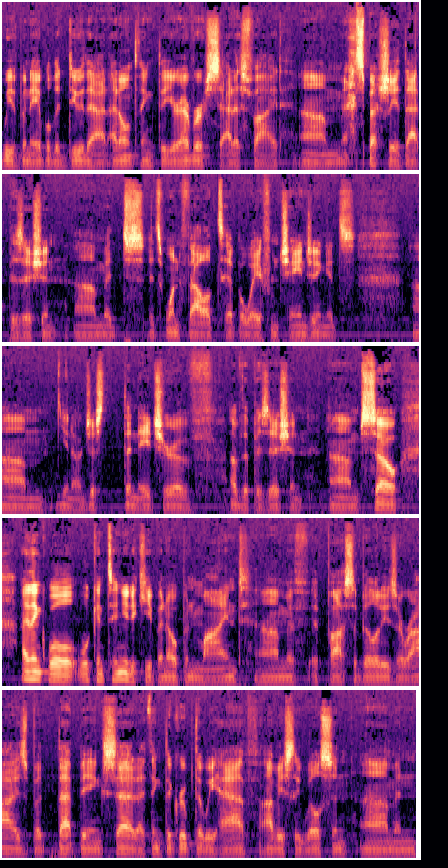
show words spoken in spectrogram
we've been able to do that. I don't think that you're ever satisfied, um, especially at that position. Um, it's it's one foul tip away from changing. It's um, you know, just the nature of, of the position. Um, so I think we'll we'll continue to keep an open mind um, if, if, possibilities arise. But that being said, I think the group that we have, obviously Wilson, um, and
